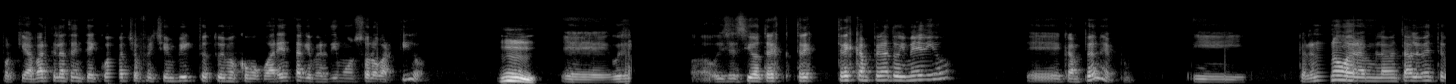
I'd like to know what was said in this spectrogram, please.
porque aparte de las 34 fechas invictos, tuvimos como 40 que perdimos un solo partido. Mm. Eh, hubiese, sido tres, tres, campeonatos y medio eh, campeones. Y, pero no, lamentablemente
